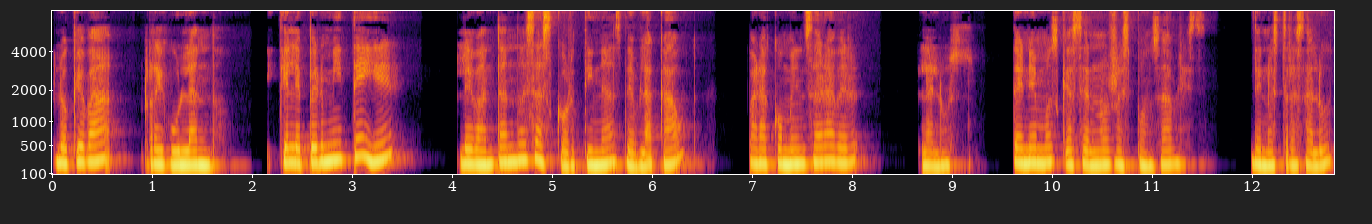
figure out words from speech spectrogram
lo que va regulando y que le permite ir levantando esas cortinas de blackout para comenzar a ver la luz. Tenemos que hacernos responsables de nuestra salud.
